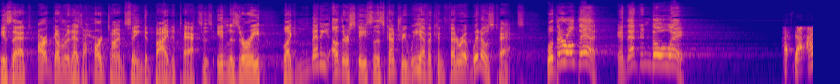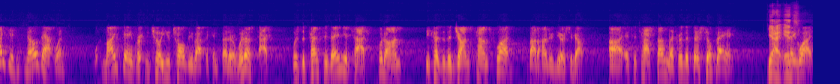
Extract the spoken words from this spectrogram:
is that our government has a hard time saying goodbye to taxes. In Missouri, like many other states in this country, we have a Confederate widows tax. Well, they're all dead, and that didn't go away. I, that, I didn't know that one. My favorite, until you told me about the Confederate widows tax, was the Pennsylvania tax put on because of the Johnstown flood about 100 years ago. Uh, it's a tax on liquor that they're still paying Yeah, it's statewide.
